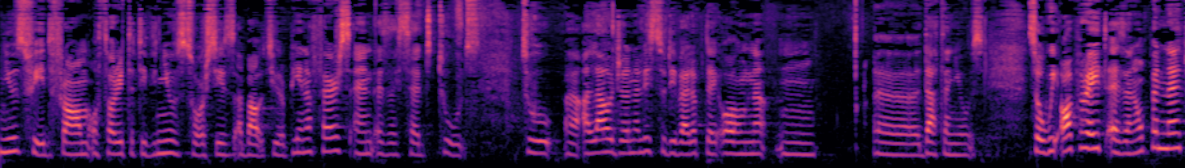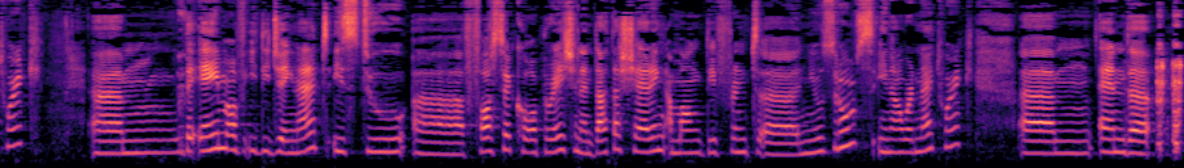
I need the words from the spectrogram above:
newsfeed from authoritative news sources about European affairs and, as I said, tools to uh, allow journalists to develop their own um, data news. So we operate as an open network Um, the aim of EDJNet is to uh, foster cooperation and data sharing among different uh, newsrooms in our network. Um, and uh,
